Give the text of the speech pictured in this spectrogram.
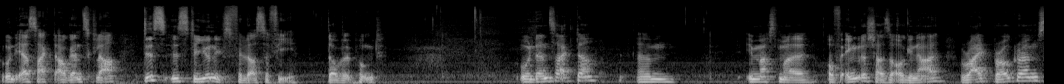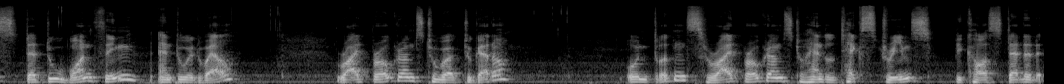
und er sagt auch ganz klar, das ist die Unix-Philosophie. Doppelpunkt. Und dann sagt er, ähm, ich mach's mal auf Englisch, also original, write programs that do one thing and do it well. Write programs to work together. Und drittens, write programs to handle text streams because that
